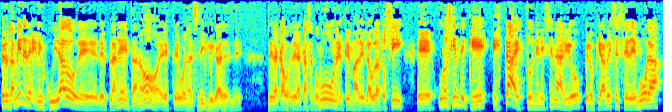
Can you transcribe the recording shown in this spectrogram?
pero también en, el cuidado del planeta, ¿no? Este, bueno, la encíclica de, la, de la Casa Común, el tema del Laudato Si, eh, uno siente que está esto en el escenario, pero que a veces se demora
